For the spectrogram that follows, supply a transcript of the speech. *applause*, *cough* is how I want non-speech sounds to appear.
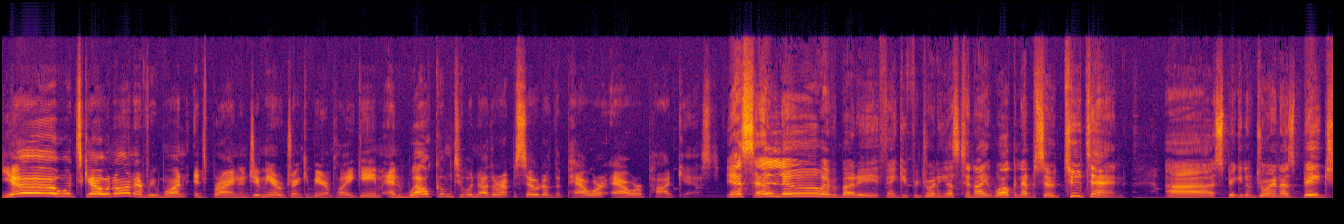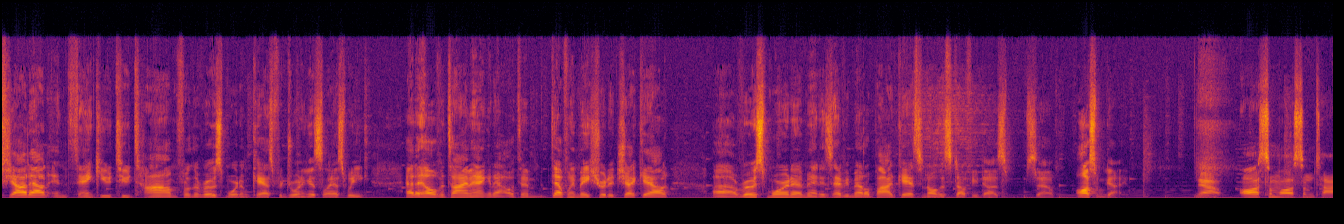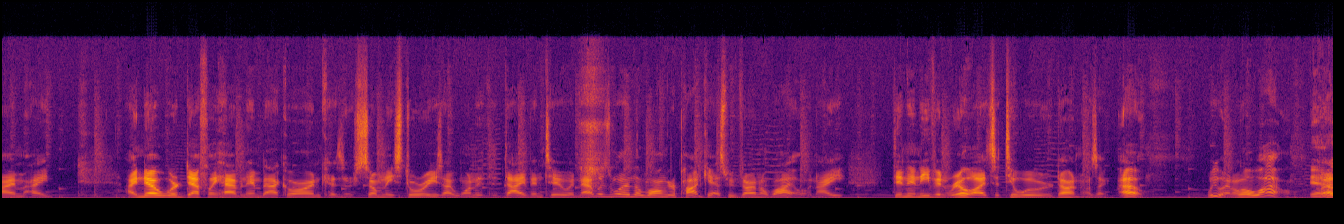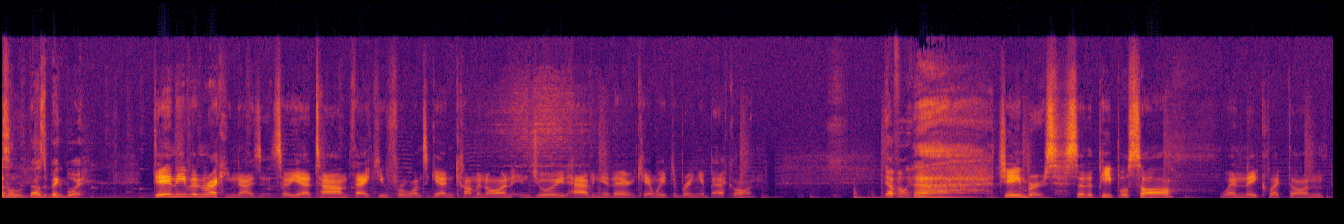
Yo, what's going on, everyone? It's Brian and Jim here. Drinking beer and play a game, and welcome to another episode of the Power Hour podcast. Yes, hello everybody. Thank you for joining us tonight. Welcome to episode 210. Uh, speaking of joining us, big shout out and thank you to Tom from the Roast Mortem Cast for joining us last week. Had a hell of a time hanging out with him. Definitely make sure to check out uh, Roast Mortem and his heavy metal podcast and all the stuff he does. So awesome guy. Now, awesome, awesome time. I I know we're definitely having him back on because there's so many stories I wanted to dive into, and that was one of the longer podcasts we've done in a while, and I didn't even realize it till we were done. I was like, oh, we went a little while. Yeah, that was a that was a big boy. Didn't even recognize it. So yeah, Tom, thank you for once again coming on. Enjoyed having you there, and can't wait to bring it back on. Definitely. *sighs* Chambers. So the people saw when they clicked on.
